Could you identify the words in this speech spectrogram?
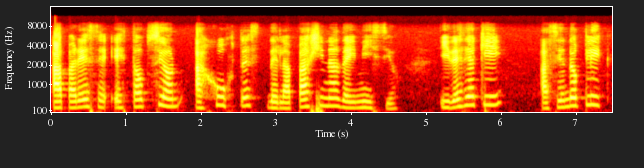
aparece esta opción ajustes de la página de inicio y desde aquí haciendo clic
